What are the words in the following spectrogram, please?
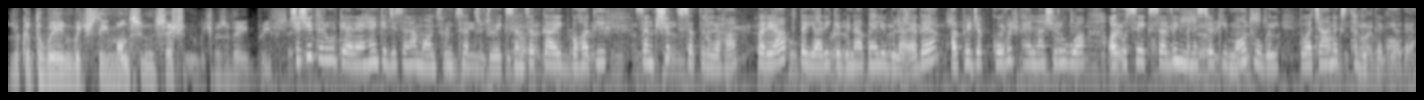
Look at the way in which the monsoon session, which was a very brief session. शशि थरूर कह रहे हैं कि जिस तरह मानसून सत्र जो एक संसद का एक बहुत ही संक्षिप्त सत्र रहा पर्याप्त तैयारी के बिना पहले बुलाया गया और फिर जब कोविड फैलना शुरू हुआ और उससे एक सर्विंग मिनिस्टर की मौत हो गई तो अचानक स्थगित कर दिया गया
